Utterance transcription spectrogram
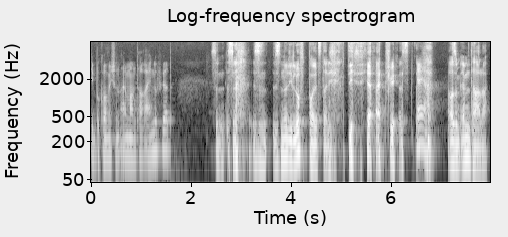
Die bekomme ich schon einmal am Tag eingeführt. Sind, ist, ist, ist nur die Luftpolster, die, die du hier einführst. Ja, ja. Aus dem Emmentaler.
